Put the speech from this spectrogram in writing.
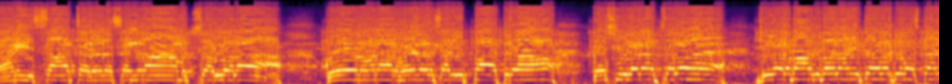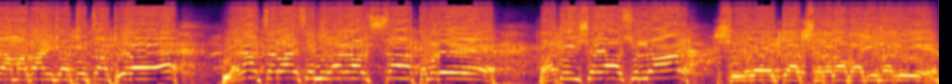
आणि सात रणसंग्राम चालू आला कोण होणार फायनल सारी पात्र? कशी लढत चालू आहे? जिगरबाज बैल आणि त्यावरती बसणाऱ्या मैदानी जॉकीचा खेळ आहे. लढत चालू आहे सेमी फायनल सात मध्ये. अतिशय सुंदर. शेवटच्या क्षणाला बाजी मारली.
